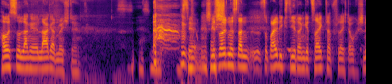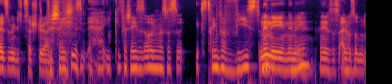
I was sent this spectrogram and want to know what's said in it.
Haus so lange lagern möchte. Ja Wir sollten es dann, sobald ich es dir dann gezeigt habe, vielleicht auch schnellstmöglich zerstören. Wahrscheinlich ist, ja, wahrscheinlich ist es auch irgendwas, was so extrem verwest. Nee, nee, nee, nee. Nee? Es ist einfach so ein,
